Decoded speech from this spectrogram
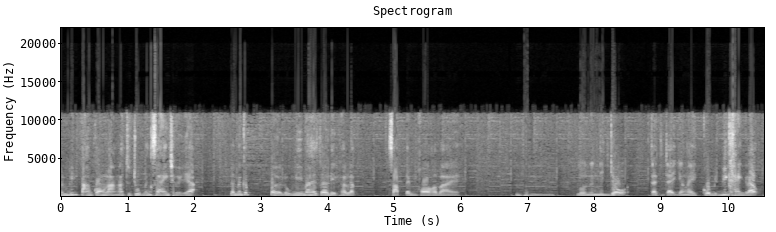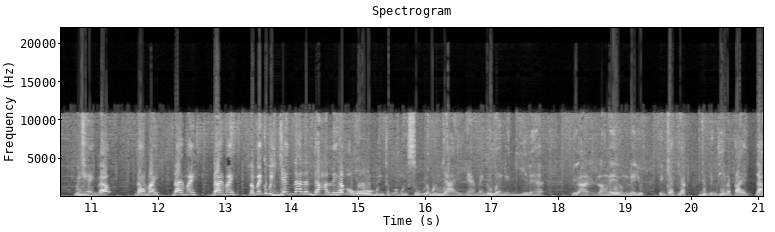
มันวิ่งตามกองหลังอะจู่ๆแม่งแซงเฉยอะแล้วมันก็เปิดลูกนี้มาให้เตอร์ลิดครับแล้วซับเต็มข้อเข้าไปโรนัลดินโญ่แต่จิตใจยังไงโกมิดวิ่งแข่งแล้ว วิ่งแข่งแล้วได้ไหมได้ไหมได้ไหมแล้วแม่งก็ไปแย่งหน้าด้านๆเลยครับ โอ้โหมึงถือว่ามึงสูงแล้วมึงใหญ่ไงแม่งก็แย่งอย่างนี้เลยฮะหรืออะลังเลลังเลอยู่ยึกยักยักหยุดหนึ่งทีแล้วไปได้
